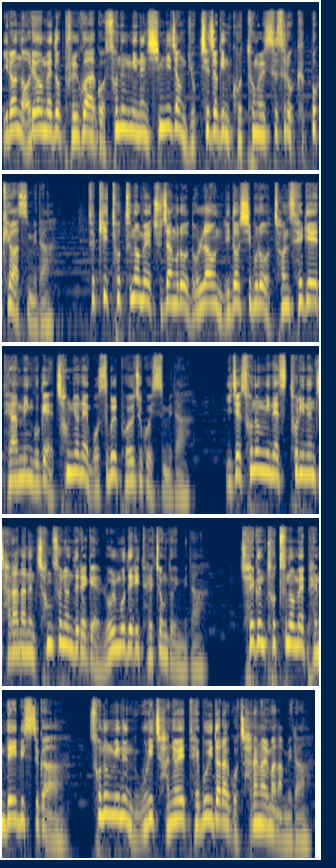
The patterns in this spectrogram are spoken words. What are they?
이런 어려움에도 불구하고 손흥민은 심리적 육체적인 고통을 스스로 극복해왔습니다. 특히 토트넘의 주장으로 놀라운 리더십으로 전 세계의 대한민국의 청년의 모습을 보여주고 있습니다. 이제 손흥민의 스토리는 자라나는 청소년들에게 롤모델이 될 정도입니다. 최근 토트넘의 벤 데이비스가 손흥민은 우리 자녀의 대부이다라고 자랑할 만합니다.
